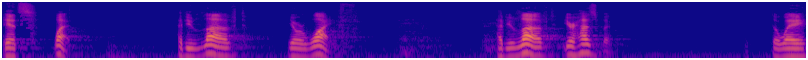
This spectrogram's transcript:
it's what? Have you loved your wife? Have you loved your husband the way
